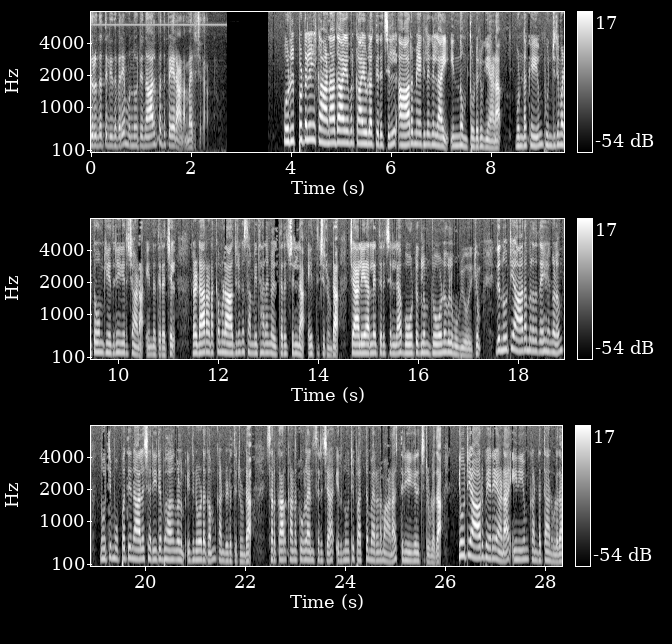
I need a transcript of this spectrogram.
ദുരന്തത്തിൽ ഇതുവരെ മുന്നൂറ്റി നാൽപ്പത് പേരാണ് മരിച്ചത്. ഉരുൾപൊട്ടലിൽ കാണാതായവർക്കായുള്ള തിരച്ചിൽ ആറ് മേഖലകളിലായി ഇന്നും തുടരുകയാണ്. മുണ്ടക്കയും പുഞ്ചിരിമട്ടവും കേന്ദ്രീകരിച്ചാണ് ഇന്ന് തിരച്ചിൽ. റഡാർ അടക്കമുള്ള ആധുനിക സംവിധാനങ്ങൾ തെരച്ചിലിന് എത്തിച്ചിട്ടുണ്ട്. ചാലിയാറിലെ തിരച്ചിലിന് ബോട്ടുകളും ഡ്രോണുകളും ഉപയോഗിക്കും. ഇരുന്നൂറ്റി ആറ് മൃതദേഹങ്ങളും നൂറ്റി മുപ്പത്തിനാല് ശരീരഭാഗങ്ങളും ഇതിനോടകം കണ്ടെടുത്തിട്ടുണ്ട്. സർക്കാർ കണക്കുകൾ അനുസരിച്ച് ഇരുന്നൂറ്റി പത്ത് മരണമാണ് സ്ഥിരീകരിച്ചിട്ടുള്ളത്. ഇരുന്നൂറ്റി ആറ് പേരെയാണ് ഇനിയും കണ്ടെത്താനുള്ളത്.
